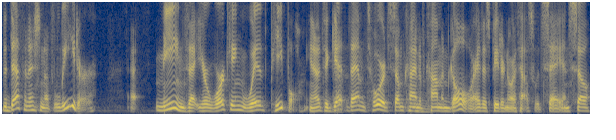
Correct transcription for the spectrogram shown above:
The definition of leader uh, means that you're working with people, you know, to get them towards some kind mm-hmm. of common goal, right? As Peter Northouse would say. And so,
